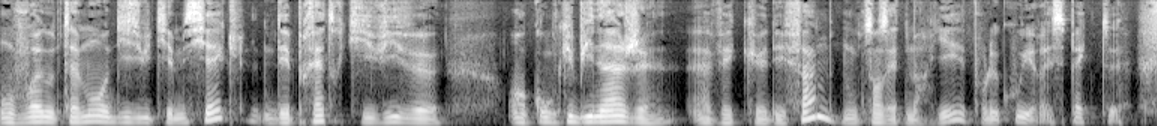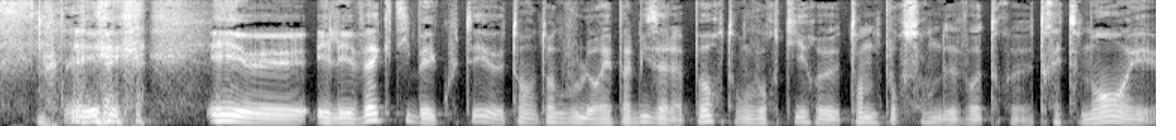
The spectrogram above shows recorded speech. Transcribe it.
On voit notamment au XVIIIe siècle des prêtres qui vivent en concubinage avec des femmes, donc sans être mariés. Pour le coup, ils respectent. et, et, euh, et l'évêque dit bah écoutez, euh, tant, tant que vous l'aurez pas mise à la porte, on vous retire euh, tant de pourcents de votre traitement. Et,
